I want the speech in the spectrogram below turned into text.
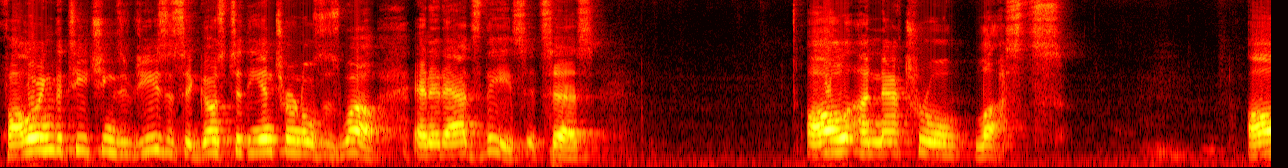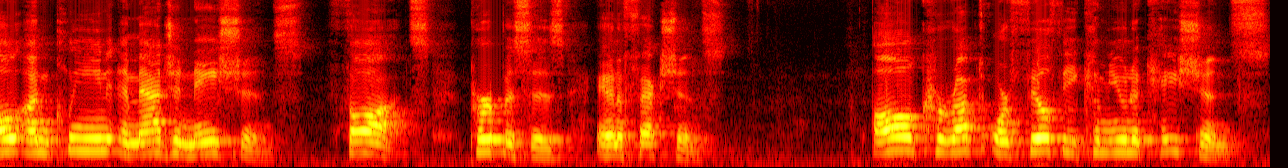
Following the teachings of Jesus, it goes to the internals as well. And it adds these it says, all unnatural lusts, all unclean imaginations, thoughts, purposes, and affections all corrupt or filthy communications,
